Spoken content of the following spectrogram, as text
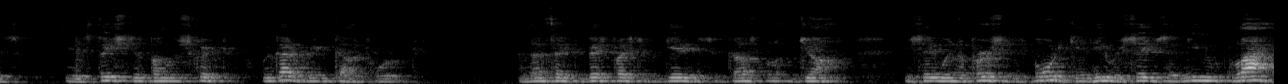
is is feasting upon the Scripture. We've got to read God's Word. And I think the best place to begin is the Gospel of John. You see, when a person is born again, he receives a new life.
